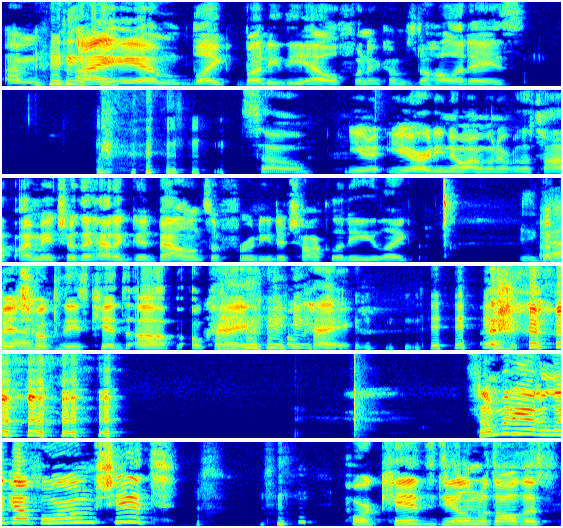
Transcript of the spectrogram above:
I'm I am like Buddy the Elf when it comes to holidays. So you you already know I went over the top. I made sure they had a good balance of fruity to chocolatey. Like a bitch hooked these kids up. Okay, okay. Somebody had to look out for them. Shit. Poor kids dealing with all this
